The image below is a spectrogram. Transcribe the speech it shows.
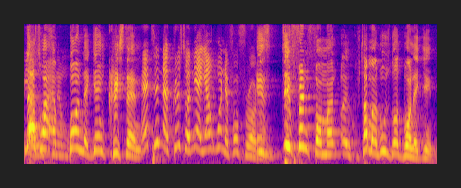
That's why a born again Christian is different from an, uh, someone who's not born again.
